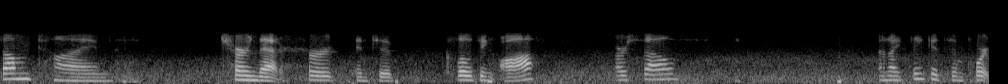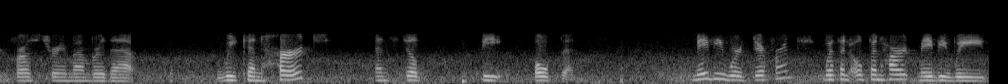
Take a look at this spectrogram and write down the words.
sometimes turn that hurt into closing off ourselves. And I think it's important for us to remember that we can hurt and still be open. Maybe we're different with an open heart. Maybe we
